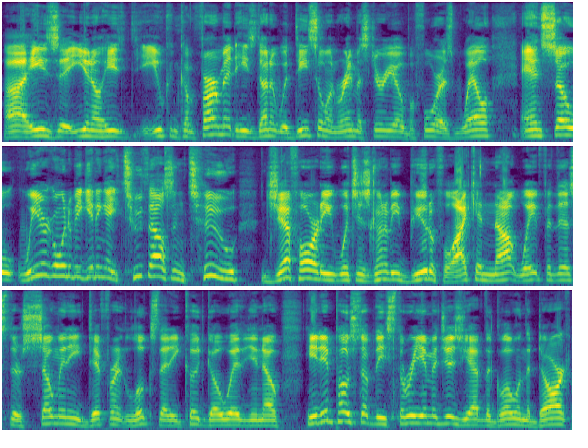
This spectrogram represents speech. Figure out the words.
uh, he's, you know, he you can confirm it. He's done it with Diesel and Rey Mysterio before as well, and so we are going to be getting a 2002 Jeff Hardy, which is going to be beautiful. I cannot wait for this. There's so many different looks that he could go with. You know, he did post up these three images. You have the glow in the dark,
